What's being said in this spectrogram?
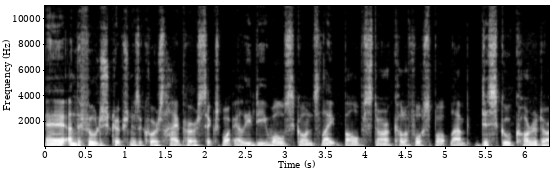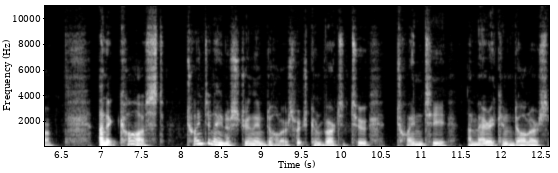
Uh, and the full description is, of course, high power 6 watt LED wall sconce light bulb star colourful spot lamp disco corridor. And it cost 29 Australian dollars, which converted to 20 American dollars.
